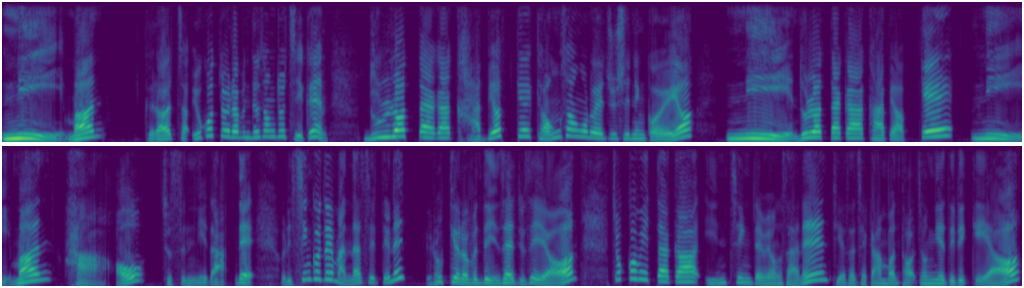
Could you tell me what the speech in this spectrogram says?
니먼. 그렇죠. 이것도 여러분들 성조 지금 눌렀다가 가볍게 경성으로 해주시는 거예요. 니 눌렀다가 가볍게 니만 하오 좋습니다. 네, 우리 친구들 만났을 때는 이렇게 여러분들 인사해 주세요. 조금 있다가 인칭 대명사는 뒤에서 제가 한 번 더 정리해 드릴게요.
